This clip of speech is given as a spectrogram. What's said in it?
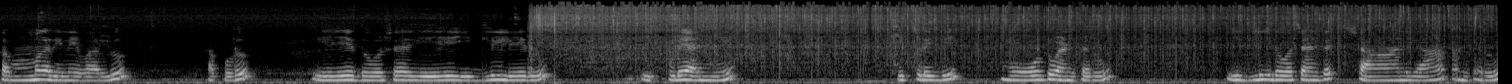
కమ్మగా తినేవాళ్ళు. అప్పుడు ఏ దోశ ఏ ఇడ్లీ లేదు. ఇప్పుడే అన్నీ. ఇప్పుడు ఇది మోటు అంటారు. ఇడ్లీ దోశ అంటే చానిగా అంటారు.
